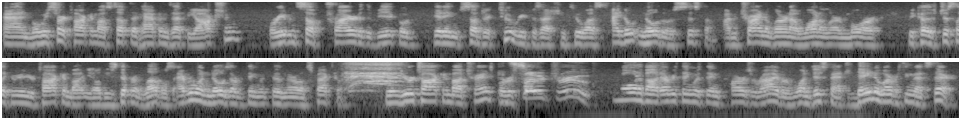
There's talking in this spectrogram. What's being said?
And when we start talking about stuff that happens at the auction, or even stuff prior to the vehicle getting subject to repossession to us, I don't know those systems. I'm trying to learn. I want to learn more because just like we were talking about, you know, these different levels, everyone knows everything within their own spectrum. when you're talking about transporters, It's so true. knowing about everything within Cars Arrive or One Dispatch. They know everything that's there.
